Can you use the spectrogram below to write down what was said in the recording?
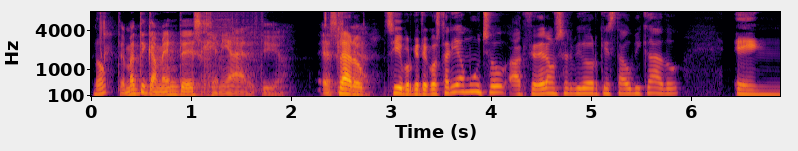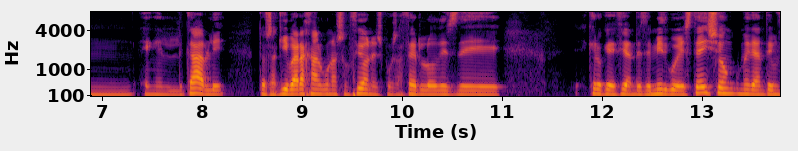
¿no? Temáticamente es genial, tío claro, sí, porque te costaría mucho acceder a un servidor que está ubicado en, el cable. Entonces aquí barajan algunas opciones, pues hacerlo desde, creo que decían, desde Midway Station, mediante, un,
